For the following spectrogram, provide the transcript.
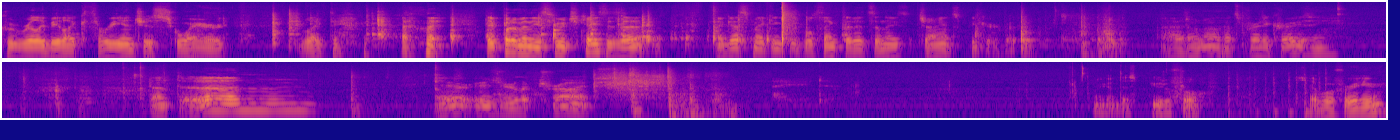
could really be like three inches squared. Like they, they put them in these huge cases and I guess making people think that it's a nice giant speaker, but I don't know, that's pretty crazy. Dun, dun, dun. There is your electronics. We got this beautiful subwoofer here.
